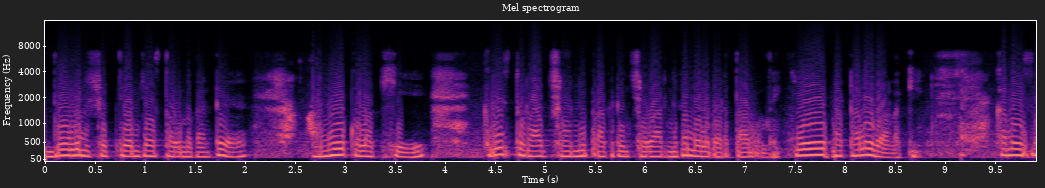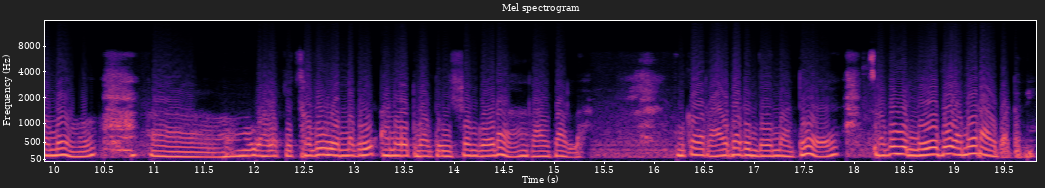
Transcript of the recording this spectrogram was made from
దేవుని శక్తి ఏం చేస్తా ఉన్నదంటే అనేకులకి క్రీస్తు రాజ్యాన్ని ప్రకటించే వారినిగా నిలబెడతా ఉంది. ఏ పట్టాలి వాళ్ళకి. కనీసము వాళ్ళకి చదువు ఉన్నది అనేటువంటి విషయం కూడా రాయబడాల. ఇంకా రాయబడింది ఏంటంటే చదువు లేదు అనే రాయబడ్డది.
